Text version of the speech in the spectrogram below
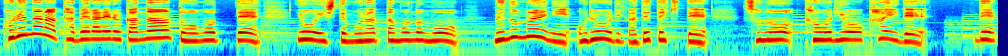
これなら食べられるかなと思って用意してもらったものも目の前にお料理が出てきてその香りを嗅いでで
